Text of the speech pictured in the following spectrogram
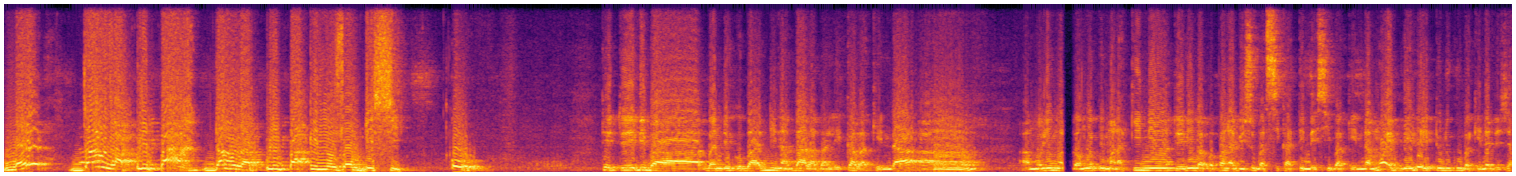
mais dans la plupart dans la plupart ils nous ont décis oh te toyebi bandeko bandi na bala baleka bakenda ah, mhm. ah, molimo na bango epema na kimia toyebi bapapa na biso basika te mbesi bakenda mwa ebele etuluku bakenda deja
